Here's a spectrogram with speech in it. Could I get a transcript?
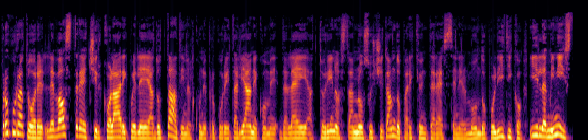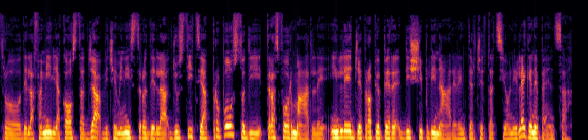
Procuratore, le vostre circolari, quelle adottate in alcune procure italiane come da lei a Torino, stanno suscitando parecchio interesse nel mondo politico. Il ministro della famiglia Costa, già viceministro della giustizia, ha proposto di trasformarle in legge proprio per disciplinare le intercettazioni. Lei che ne pensa?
